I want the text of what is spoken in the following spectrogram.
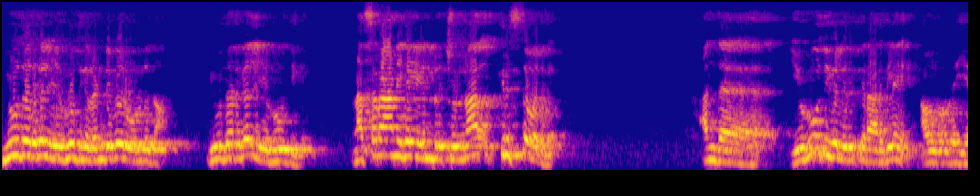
யூதர்கள் யகூதிகள் ரெண்டு பேர் ஒண்ணுதான். யூதர்கள் யகூதிகள். நசராணிகள் என்று சொன்னால் கிறிஸ்தவர்கள். அந்த யகூதிகள் இருக்கிறார்களே அவர்களுடைய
